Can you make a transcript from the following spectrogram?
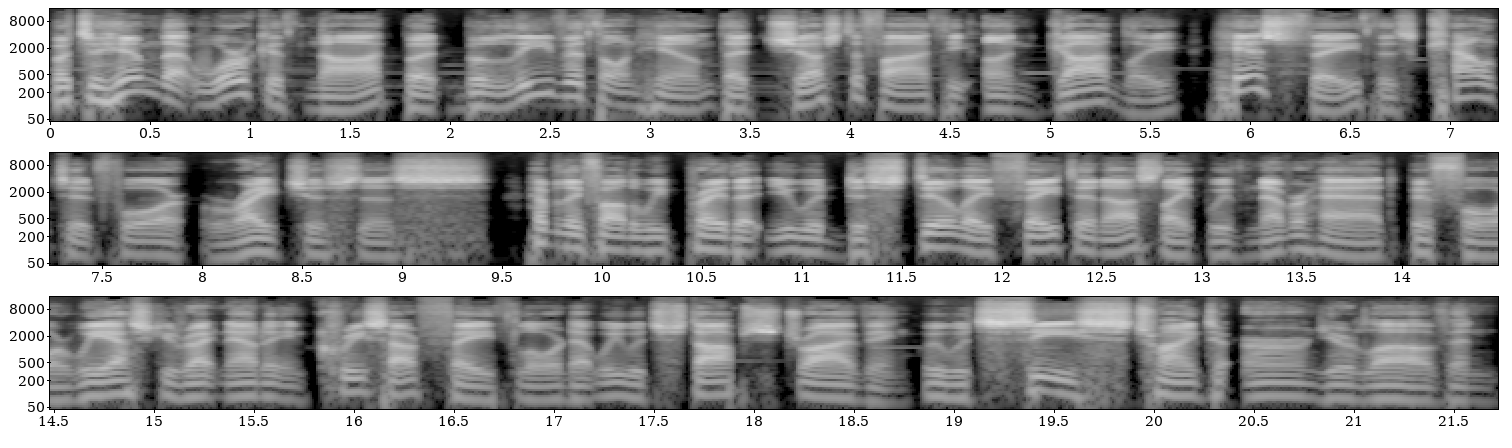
But to him that worketh not, but believeth on him that justifieth the ungodly, his faith is counted for righteousness. Heavenly Father, we pray that you would distill a faith in us like we've never had before. We ask you right now to increase our faith, Lord, that we would stop striving. We would cease trying to earn your love and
